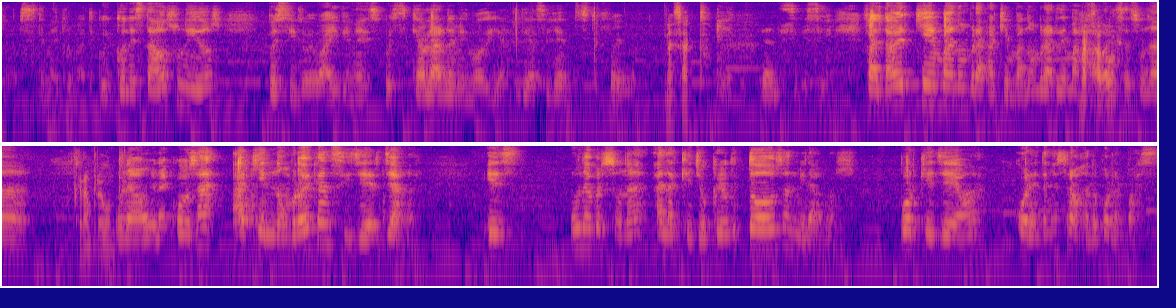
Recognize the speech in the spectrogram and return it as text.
en el sistema diplomático. Y con Estados Unidos, pues sí, lo de Biden es pues que hablaron el mismo día, el día siguiente, esto fue... Exacto. Falta ver quién va a nombrar, a quién va a nombrar de embajador. Esa es una, Gran pregunta. Una, una cosa, a quien nombró de canciller ya, es una persona a la que yo creo que todos admiramos, porque lleva 40 años trabajando por la paz.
